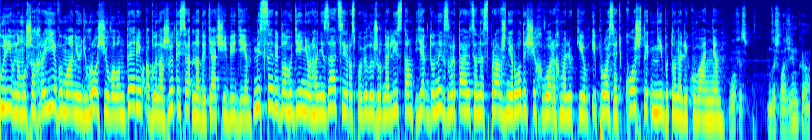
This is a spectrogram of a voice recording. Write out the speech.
У рівному шахраї виманюють гроші у волонтерів, аби нажитися на дитячій біді. Місцеві благодійні організації розповіли журналістам, як до них звертаються несправжні родичі хворих малюків і просять кошти, нібито на лікування. В офіс зайшла жінка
